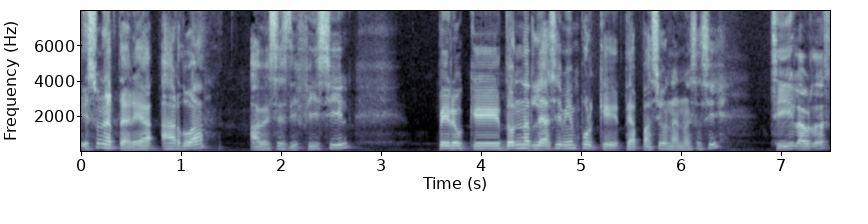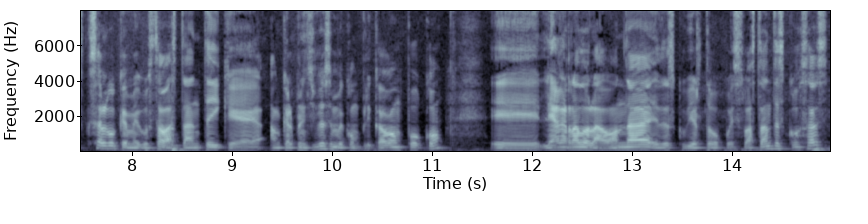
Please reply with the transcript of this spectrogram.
Es una tarea ardua, a veces difícil, pero que Donald le hace bien porque te apasiona, ¿no es así? Sí, la verdad es que es algo que me gusta bastante y que aunque al principio se me complicaba un poco, eh, le he agarrado la onda, he descubierto pues bastantes cosas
